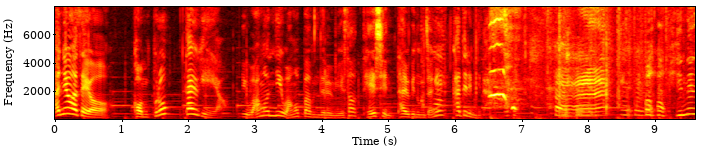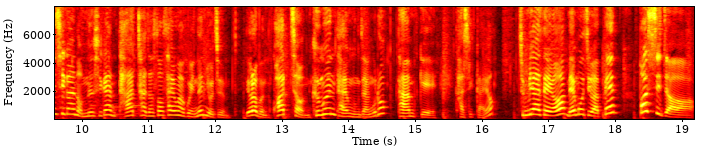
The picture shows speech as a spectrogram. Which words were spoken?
안녕하세요. 건프로 다육이에요. 이 왕언니 왕오빠 분들을 위해서 대신 다육이 농장에 가드립니다. 있는 시간 없는 시간 다 찾아서 사용하고 있는 요즘 여러분 과천 금은 다육 농장으로 다 함께 가실까요? 준비하세요 메모지와 펜 보시죠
